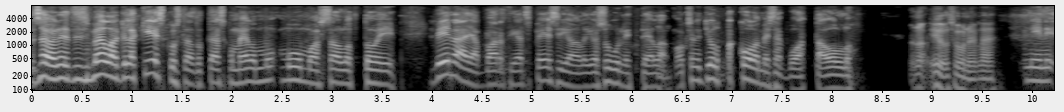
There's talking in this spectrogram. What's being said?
se on että siis me ollaan kyllä keskusteltu tässä, kun meillä on mu- muun muassa ollut toi Veräjänvartijat spesiaali jo suunnitteilla. Onko se nyt julppa kolmisen vuotta ollut? No joo, suunnilleen. Niin, niin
